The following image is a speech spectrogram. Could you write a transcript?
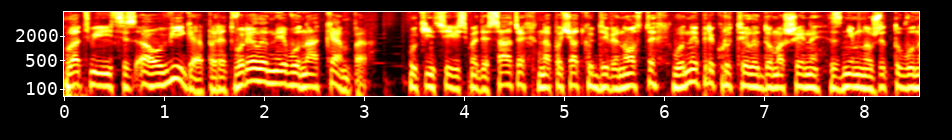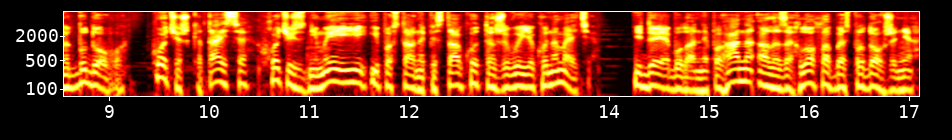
Латвійці з Аувіга перетворили ниву на кемпер. У кінці 80-х, на початку 90-х вони прикрутили до машини знімну житлову надбудову. Хочеш катайся, хочеш зніми її і постав на підставку та живи як у наметі. Ідея була непогана, але заглохла без продовження.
